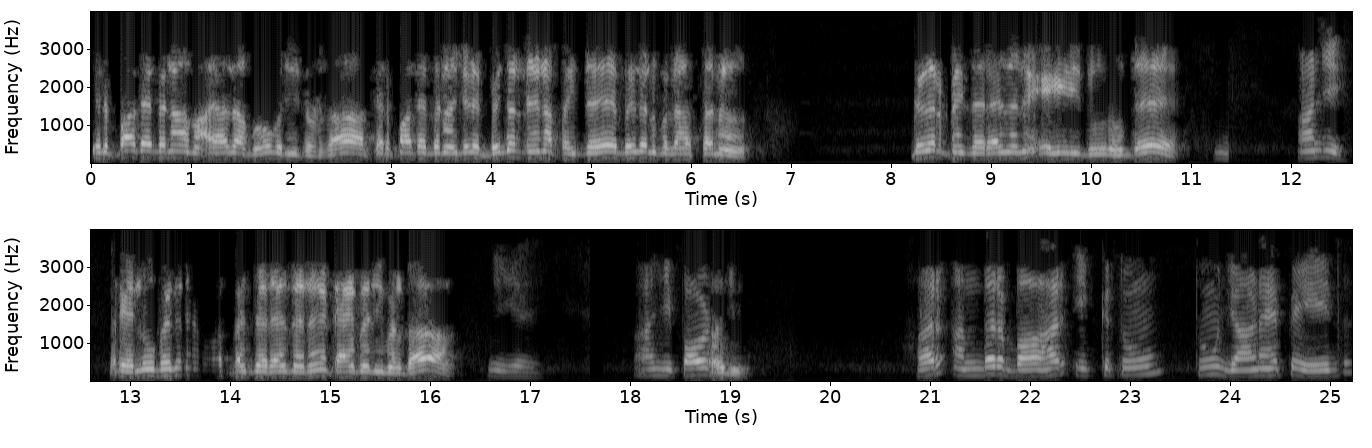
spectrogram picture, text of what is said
ਕਿਰਪਾ ਦੇ ਬਿਨਾ ਮਾਇਆ ਦਾ ਮੋਹ ਨਹੀਂ ਟੁੱਟਦਾ। ਕਿਰਪਾ ਦੇ ਬਿਨਾ ਜਿਹੜੇ ਵਿਗਨ ਨੇ ਨਾ ਪੈਂਦੇ ਵਿਗਨ ਬਲਾਸਨ ਵਿਗਨ ਪੈਂਦੇ ਰਹਿੰਦੇ ਨੇ ਇਹੀ ਦੂਰ ਹੁੰਦੇ। ਹਾਂਜੀ। ਘਰੇਲੂ ਬਹੁਤ ਪੈਂਦੇ ਰਹਿੰਦੇ ਨੇ ਟਾਈਮ ਨਹੀਂ ਮਿਲਦਾ। ਜੀ। ਹਾਂਜੀ ਪੌੜ। ਹਾਂਜੀ। ਹਰ ਅੰਦਰ ਬਾਹਰ ਇੱਕ ਤੂੰ ਤੂੰ ਜਾਣੈ ਭੇਦ।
